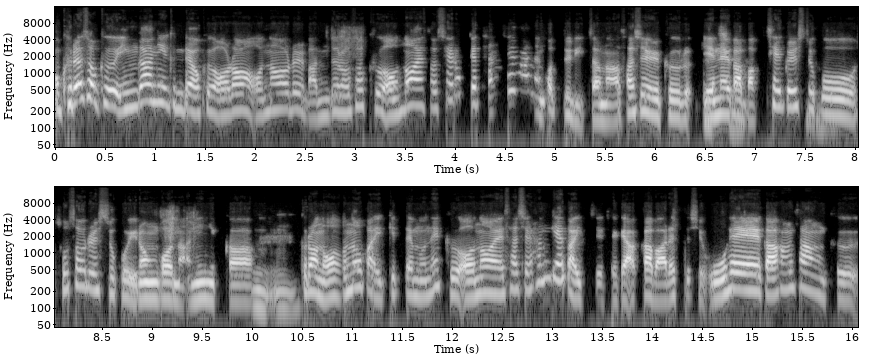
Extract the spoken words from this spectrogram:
어, 그래서 그 인간이 근데 그 언어, 언어를 만들어서 그 언어에서 새롭게 탄생하는 것들이 있잖아. 사실 그 얘네가 그치. 막 책을 음, 쓰고 소설을 쓰고 이런 건 아니니까 음, 음, 그런 언어가 있기 때문에 그 언어에 사실 한계가 있지. 되게 아까 말했듯이 오해가 항상 그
